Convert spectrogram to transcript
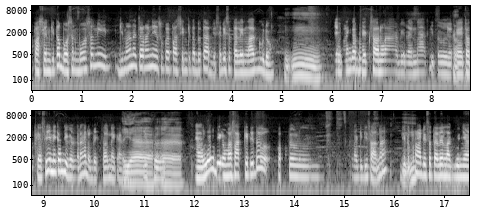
pasien kita bosen-bosen nih, gimana caranya supaya pasien kita betah? Biasanya disetelin lagu dong. Mm-mm. Ya paling nggak backsound lah, biar enak gitu. Ya kayak podcast ini kan juga kadang ada backsoundnya kan. Iya. Gitu. eh. Nah lu di rumah sakit itu waktu lu lagi di sana, itu Mm-mm. pernah disetelin lagunya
